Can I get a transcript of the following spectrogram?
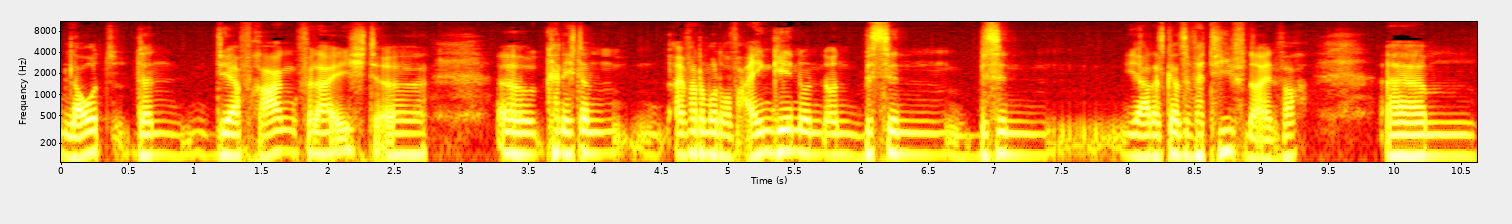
laut dann der Fragen vielleicht, äh, äh, kann ich dann einfach nochmal drauf eingehen und, und ein bisschen, bisschen, ja, das Ganze vertiefen einfach. Ähm,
